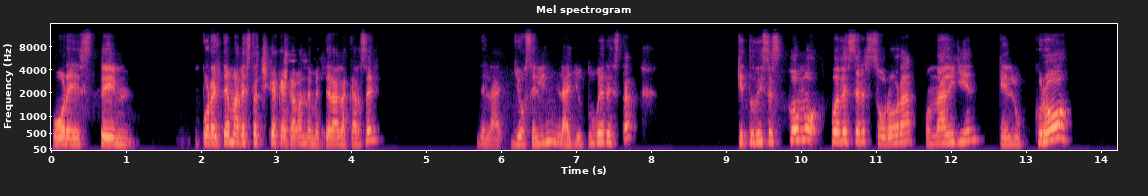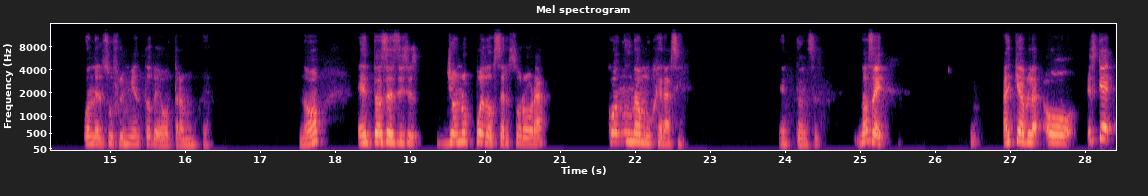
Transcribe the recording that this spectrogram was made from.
Por este, por el tema de esta chica que acaban de meter a la cárcel, de la Jocelyn, la youtuber esta, que tú dices, ¿cómo puede ser sorora con alguien que lucró con el sufrimiento de otra mujer? ¿No? Entonces dices, yo no puedo ser sorora con una mujer así. Entonces, no sé, hay que hablar, o es que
